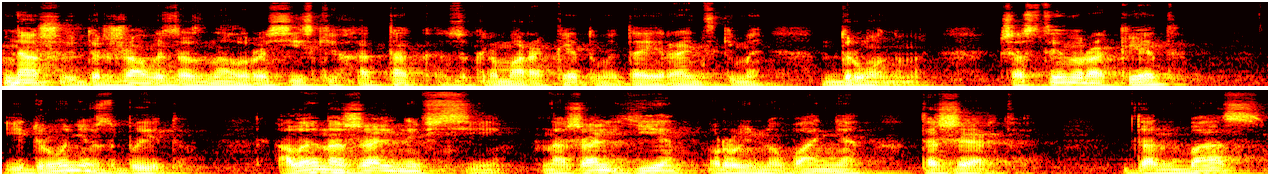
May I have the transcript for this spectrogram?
нашої держави зазнали російських атак, зокрема ракетами та іранськими дронами. Частину ракет і дронів збито. Але, на жаль, не всі. На жаль, є руйнування та жертви. Донбас,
